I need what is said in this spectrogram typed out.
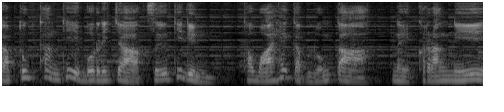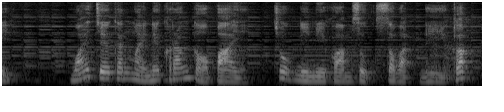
กับทุกท่านที่บริจาคซื้อที่ดิน ถวายให้กับหลวงตาในครั้งนี้ ไว้เจอกันใหม่ในครั้งต่อไป โชคดีมีความสุขสวัสดีครับ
